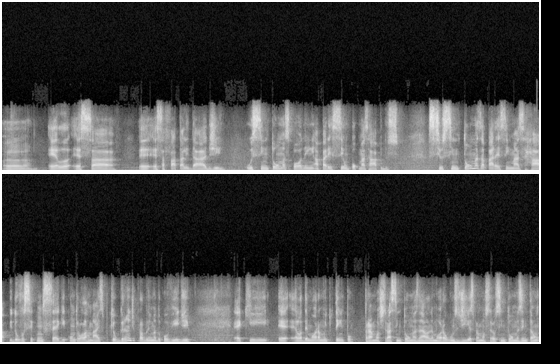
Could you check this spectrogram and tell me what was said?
uh, ela, essa, é, essa fatalidade, os sintomas podem aparecer um pouco mais rápidos. Se os sintomas aparecem mais rápido, você consegue controlar mais, porque o grande problema do Covid é que é, ela demora muito tempo para mostrar sintomas, né? Ela demora alguns dias para mostrar os sintomas. Então,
